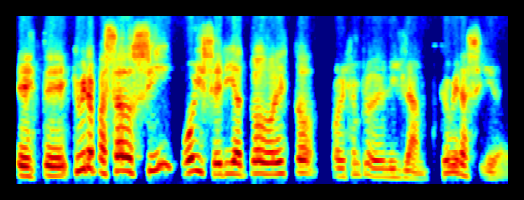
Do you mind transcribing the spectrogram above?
Este, ¿Qué hubiera pasado si hoy sería todo esto, por ejemplo, del Islam? ¿Qué hubiera sido?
